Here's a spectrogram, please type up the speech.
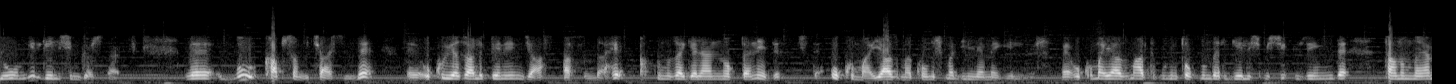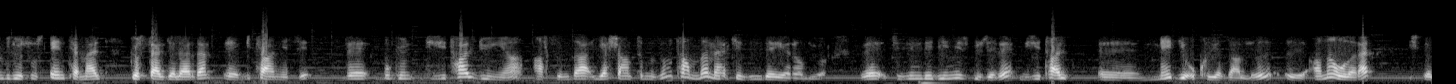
yoğun bir gelişim gösterdi. Ve bu kapsam içerisinde e, okur yazarlık denilince as- aslında hep aklımıza gelen nokta nedir? İşte okuma, yazma, konuşma, dinleme gelinir. Ve okuma yazma artık bugün toplumdaki gelişmişlik düzeyinde tanımlayan biliyorsunuz en temel göstergelerden e, bir tanesi. Ve bugün dijital dünya aslında yaşantımızın tam da merkezinde yer alıyor. Ve sizin dediğiniz üzere dijital e, medya okuryazarlığı e, ana olarak işte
